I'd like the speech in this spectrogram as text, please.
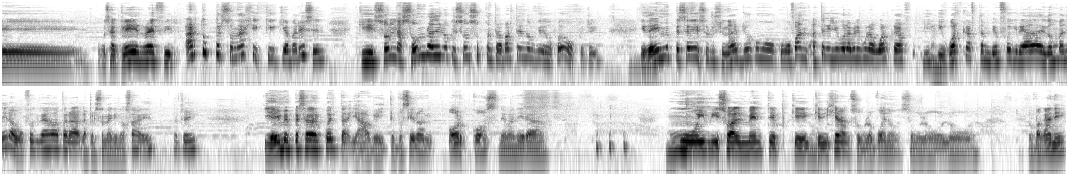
eh, o sea, Clay Redfield, hartos personajes que, que aparecen que son la sombra de lo que son sus contrapartes en los videojuegos, ¿cachai? Y de ahí me empecé a desilusionar yo como, como fan, hasta que llegó la película Warcraft, y, y Warcraft también fue creada de dos maneras, o fue creada para la persona que no sabe, ¿cachai? Y ahí me empecé a dar cuenta, ya, ok, te pusieron orcos de manera muy visualmente que, que dijeran, somos los buenos, somos los, los, los bacanes,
